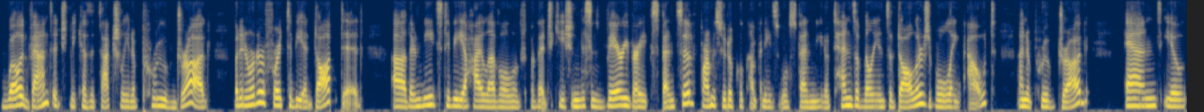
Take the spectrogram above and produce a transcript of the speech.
well advantaged because it's actually an approved drug, but in order for it to be adopted, uh, there needs to be a high level of, of education. This is very, very expensive. Pharmaceutical companies will spend, you know, tens of millions of dollars rolling out an approved drug, and you know,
